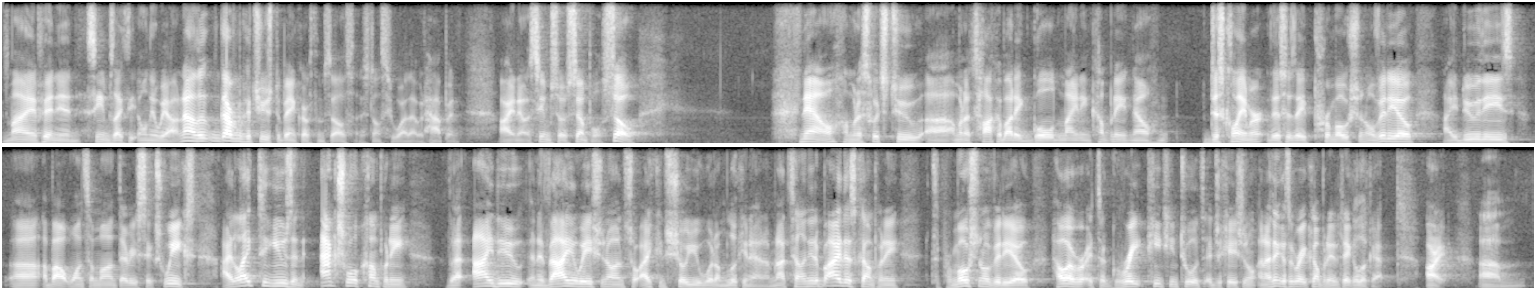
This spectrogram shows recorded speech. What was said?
in my opinion, seems like the only way out. Now, the government could choose to bankrupt themselves. I just don't see why that would happen. All right, now it seems so simple. So now I'm going to switch to, uh, I'm going to talk about a gold mining company. Now, disclaimer, this is a promotional video. I do these uh, about once a month, every six weeks. I like to use an actual company that I do an evaluation on so I can show you what I'm looking at. I'm not telling you to buy this company. It's a promotional video. However, it's a great teaching tool. It's educational, and I think it's a great company to take a look at. All right. Um,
